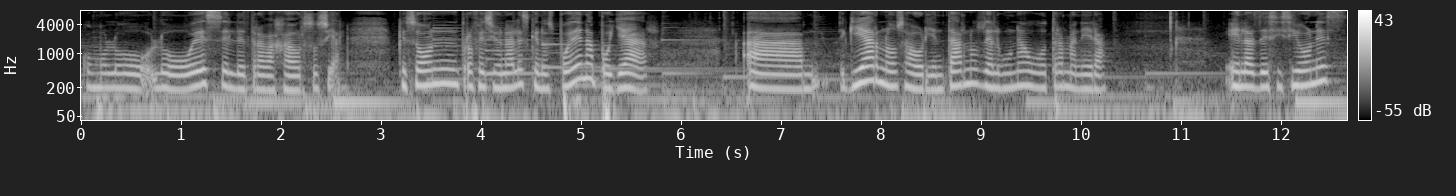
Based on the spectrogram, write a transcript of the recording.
como lo, lo es el del trabajador social, que son profesionales que nos pueden apoyar a guiarnos, a orientarnos de alguna u otra manera en las decisiones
